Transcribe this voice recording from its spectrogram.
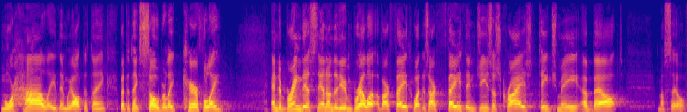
more highly than we ought to think, but to think soberly, carefully, and to bring this in under the umbrella of our faith. What does our faith in Jesus Christ teach me about myself?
